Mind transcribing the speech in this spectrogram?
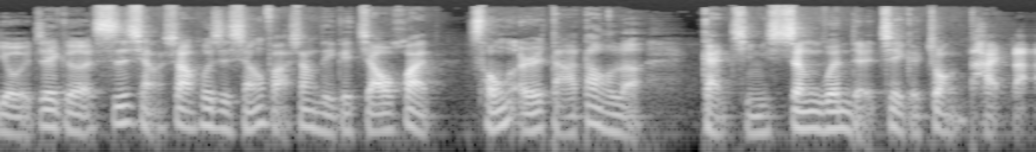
有这个思想上或者想法上的一个交换，从而达到了感情升温的这个状态啦。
